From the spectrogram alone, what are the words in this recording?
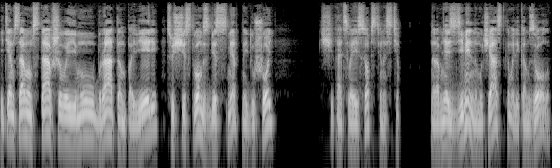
и тем самым ставшего ему братом по вере, существом с бессмертной душой, считать своей собственностью, наравне с земельным участком или камзолом.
